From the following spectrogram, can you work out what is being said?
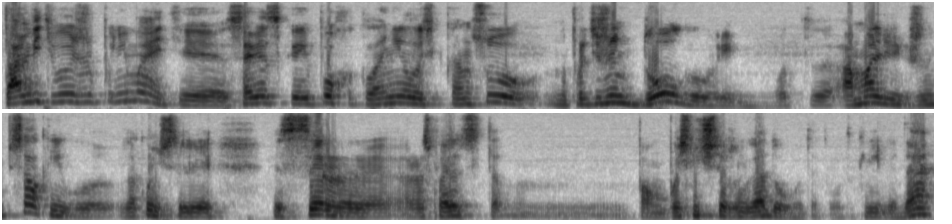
Там ведь вы же понимаете, советская эпоха клонилась к концу на протяжении долгого времени. Вот э, Амальрик же написал книгу «Закончится ли СССР распадется, по-моему, в 84 году вот эта вот книга, да,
